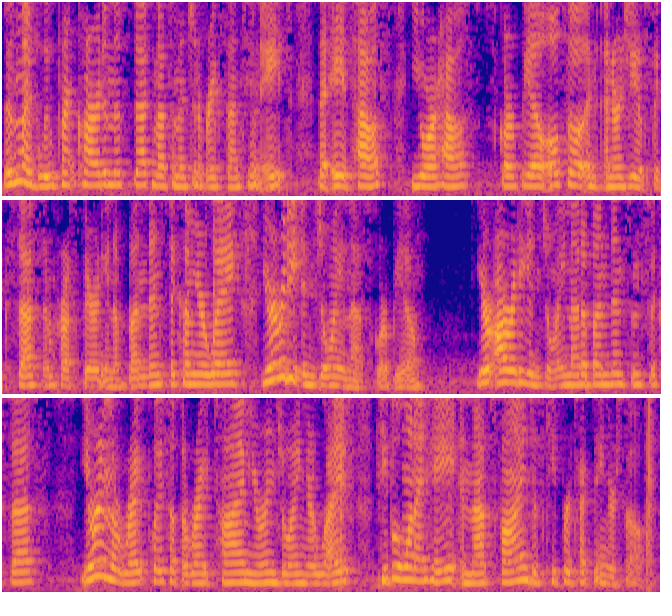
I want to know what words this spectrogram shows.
This is my blueprint card in this deck, not to mention it breaks down to an 8. The 8th house, your house, Scorpio. Also an energy of success and prosperity and abundance to come your way. You're already enjoying that, Scorpio. You're already enjoying that abundance and success. You're in the right place at the right time. You're enjoying your life. People want to hate, and that's fine. Just keep protecting yourself.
